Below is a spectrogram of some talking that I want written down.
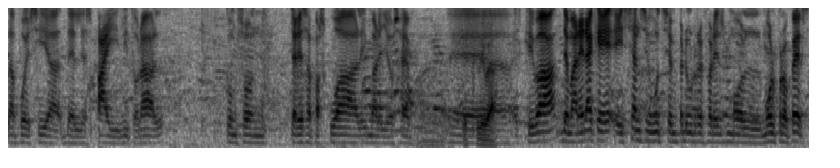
la poesia de l'espai litoral, com són Teresa Pasqual i Maria Josep eh, Escrivà. Escrivà, de manera que ells han sigut sempre uns referents molt, molt propers,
